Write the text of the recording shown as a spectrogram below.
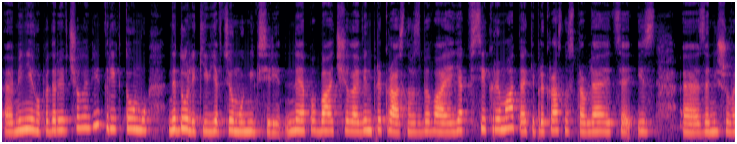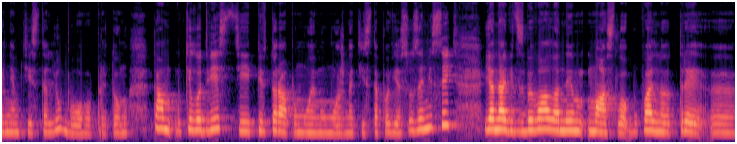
Е, Мені його подарив чоловік рік тому. Недоліків я в цьому міксері не побачила. Він прекрасно взбиває як всі крема, так і прекрасно справляється із е, замішуванням тіста любого при тому. Там кіло 200, півтора, по-моєму, можна тіста по весу замісити. Я навіть збивала ним масло, буквально 3 е,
